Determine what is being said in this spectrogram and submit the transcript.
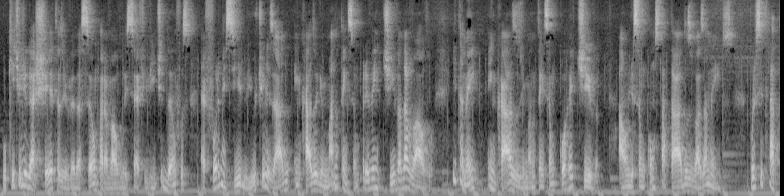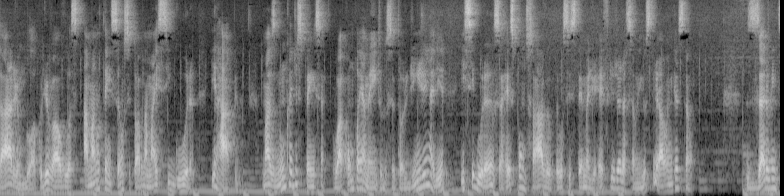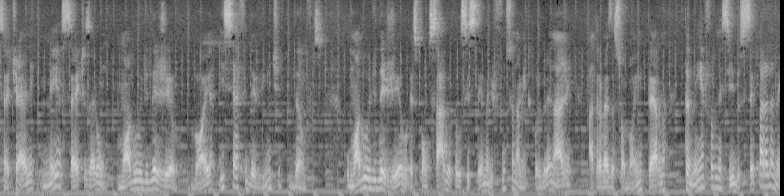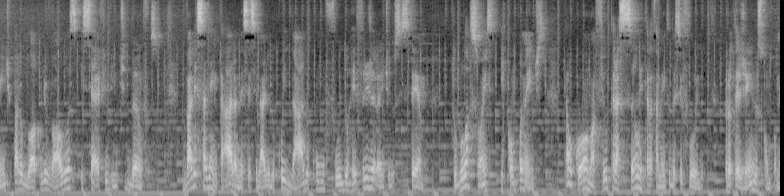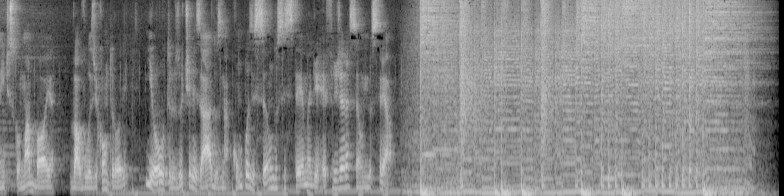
O kit de gachetas de vedação para a válvula ICF20 Danfoss é fornecido e utilizado em caso de manutenção preventiva da válvula e também em casos de manutenção corretiva, onde são constatados vazamentos. Por se tratar de um bloco de válvulas, a manutenção se torna mais segura e rápida mas nunca dispensa o acompanhamento do setor de engenharia e segurança responsável pelo sistema de refrigeração industrial em questão. 027L 6701 Módulo de degelo boia ICFD20 Danfoss. O módulo de degelo responsável pelo sistema de funcionamento por drenagem através da sua boia interna também é fornecido separadamente para o bloco de válvulas ICF20 Danfoss Vale salientar a necessidade do cuidado com o fluido refrigerante do sistema, tubulações e componentes, tal como a filtração e tratamento desse fluido, protegendo os componentes como a boia, válvulas de controle e outros utilizados na composição do sistema de refrigeração industrial.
